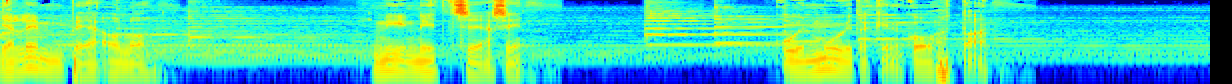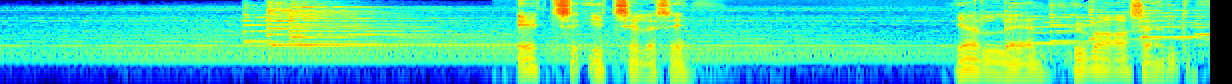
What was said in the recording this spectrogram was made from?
ja lempeä olo niin itseäsi kuin muitakin kohtaan. Etsi itsellesi jälleen hyvä asento.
